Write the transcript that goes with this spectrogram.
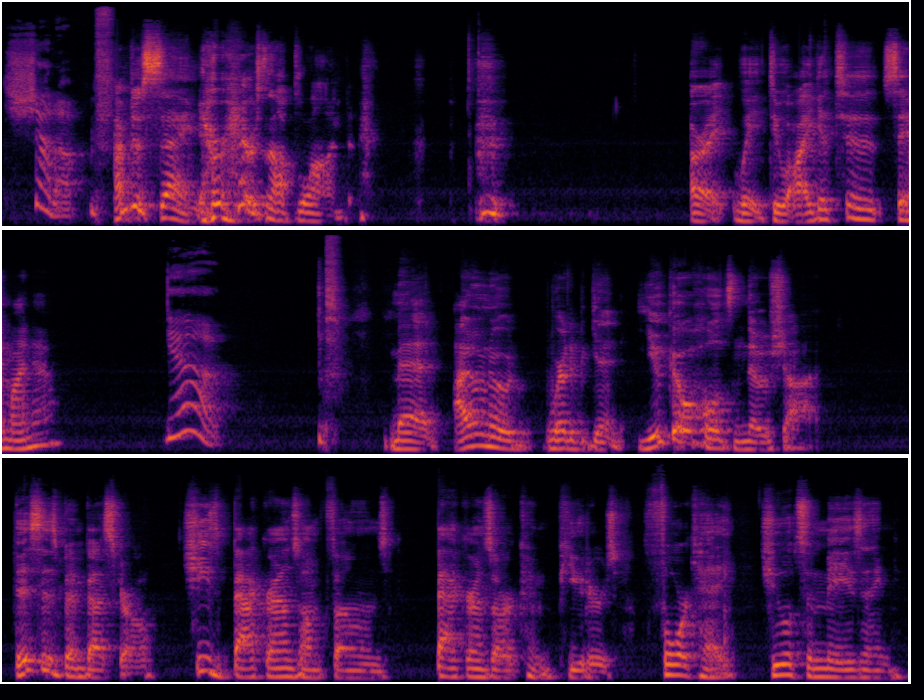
shut up. I'm just saying, her hair's not blonde. All right, wait, do I get to say mine now? Yeah. Man, I don't know where to begin. Yuko holds no shot. This has been Best Girl. She's backgrounds on phones, backgrounds are computers, 4K. She looks amazing.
